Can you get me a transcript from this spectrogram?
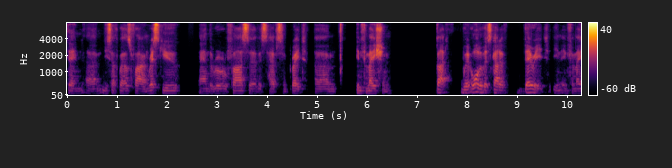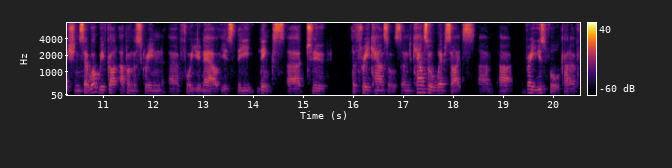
then um, New South Wales Fire and Rescue and the Rural Fire Service have some great um, information. But we're all of us kind of buried in information. So what we've got up on the screen uh, for you now is the links uh, to the three councils and council websites um, are very useful kind of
